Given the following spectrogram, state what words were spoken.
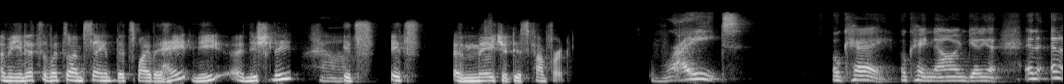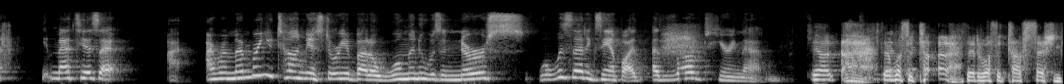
I mean, that's what I'm saying. That's why they hate me initially. Ah. It's it's a major discomfort. Right. Okay. Okay. Now I'm getting it. And and Matthias, I, I I remember you telling me a story about a woman who was a nurse. What was that example? I, I loved hearing that. Yeah, uh, that was a t- uh, that was a tough session.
